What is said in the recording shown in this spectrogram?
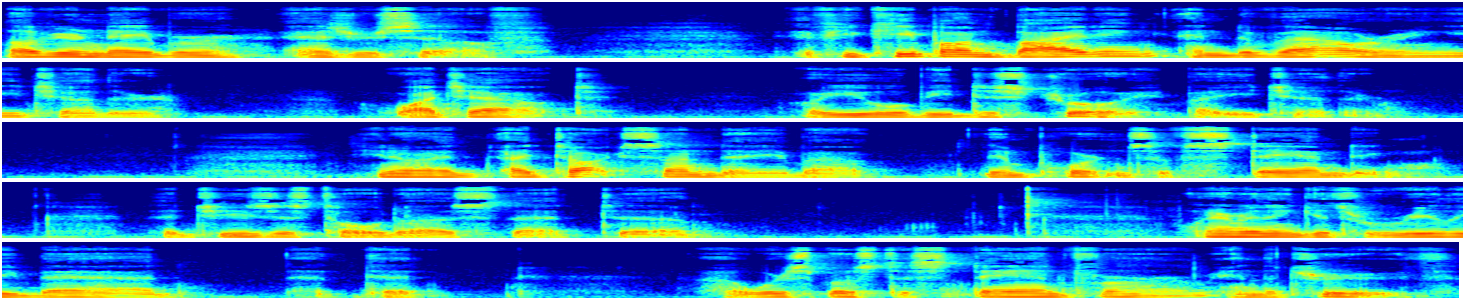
love your neighbor as yourself. If you keep on biting and devouring each other, watch out, or you will be destroyed by each other. You know, I, I talked Sunday about the importance of standing, that Jesus told us that uh, when everything gets really bad, that, that uh, we're supposed to stand firm in the truth.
